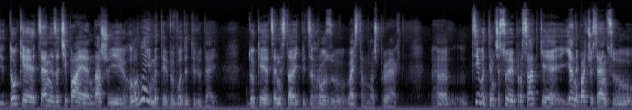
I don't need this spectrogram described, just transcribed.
і- доки це не зачіпає нашої головної мети виводити людей, доки це не ставить під загрозу весь там наш проект. е, Ці от тимчасові просадки, я не бачу сенсу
